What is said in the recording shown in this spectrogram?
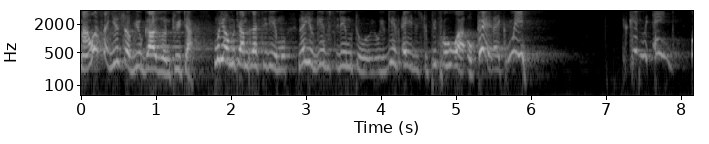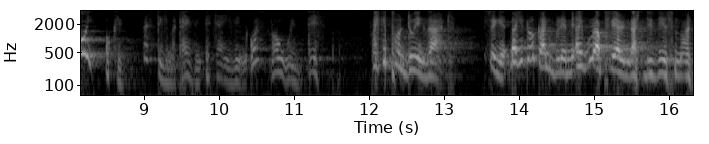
man, what's the use of you girls on Twitter? Now you give slim to you give AIDS to people who are okay, like me. You give me AIDS. Oh, okay. That's stigmatizing HIV. What's wrong with this? I keep on doing that. But you don't can't blame me. I grew up fearing that disease, man.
